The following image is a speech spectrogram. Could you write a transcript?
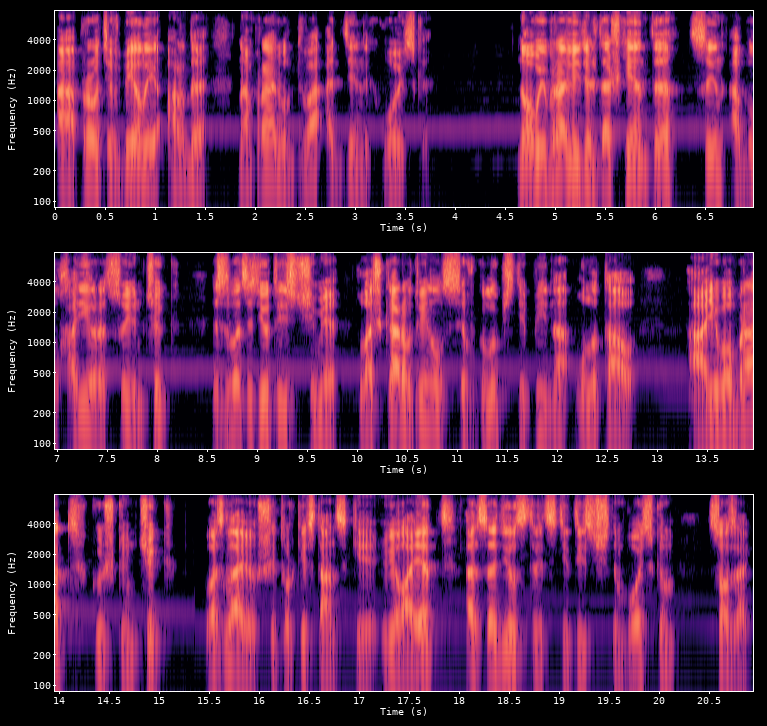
а против Белой Орды направил два отдельных войска – Новый правитель Ташкента, сын Абулхаира Суинчик, с 20 тысячами лашкаров двинулся вглубь степи на Улатау, а его брат Кушкинчик, возглавивший туркестанский вилает, осадил с 30-тысячным войском Созак.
